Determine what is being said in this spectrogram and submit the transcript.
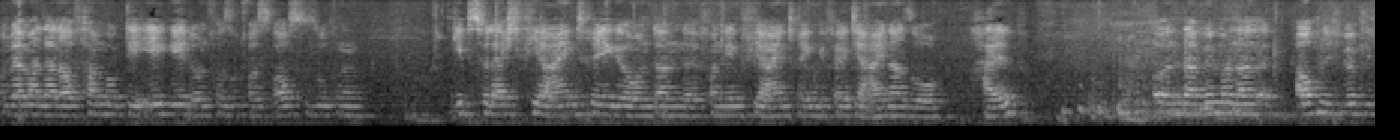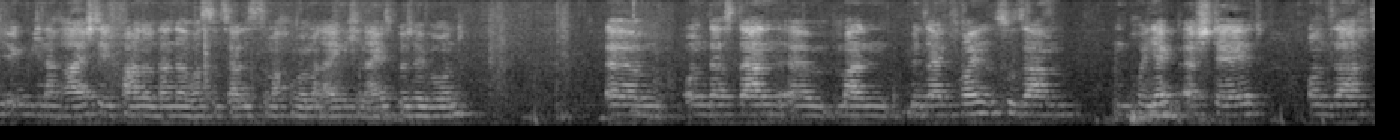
Und wenn man dann auf hamburg.de geht und versucht, was rauszusuchen, gibt es vielleicht vier Einträge und dann äh, von den vier Einträgen gefällt dir einer so halb. Und da will man dann auch nicht wirklich irgendwie nach Rahlstedt fahren und dann da was Soziales zu machen, wenn man eigentlich in Eimsbüttel wohnt. Ähm, und dass dann ähm, man mit seinen Freunden zusammen ein Projekt erstellt und sagt,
